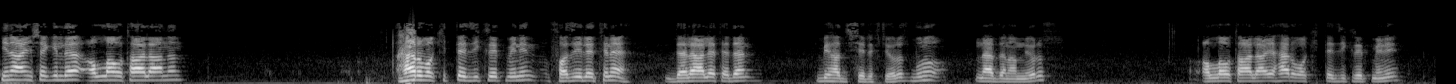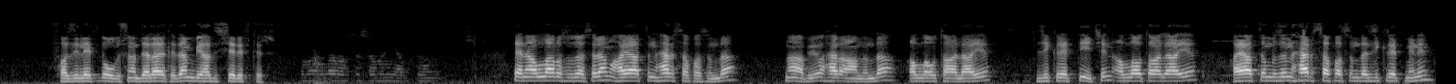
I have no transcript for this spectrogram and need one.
Yine aynı şekilde Allahu Teala'nın her vakitte zikretmenin faziletine delalet eden bir hadis-i şerif diyoruz. Bunu nereden anlıyoruz? Allahu Teala'yı her vakitte zikretmeni faziletli oluşuna delalet eden bir hadis-i şeriftir. Allah yaptığı Yani Allah Resulü Aleyhisselam hayatın her safhasında ne yapıyor? Her anında Allahu Teala'yı zikrettiği için Allahu Teala'yı hayatımızın her safhasında zikretmenin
